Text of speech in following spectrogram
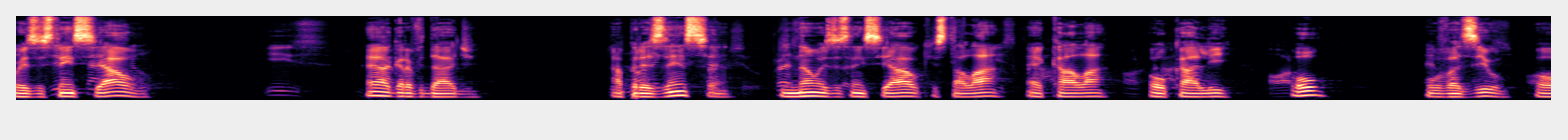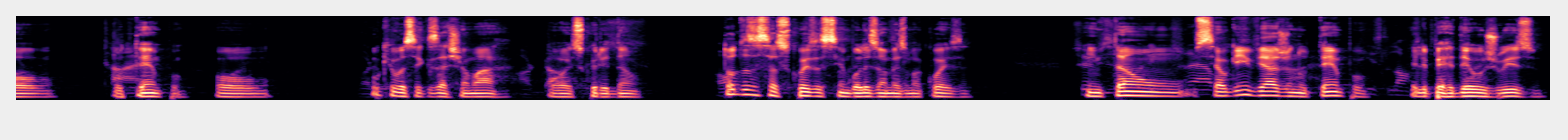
O existencial é a gravidade. A presença não existencial que está lá é Kala ou Kali, ou o vazio, ou o tempo, ou o que você quiser chamar, ou a escuridão. Todas essas coisas simbolizam a mesma coisa. Então, se alguém viaja no tempo, ele perdeu o juízo.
